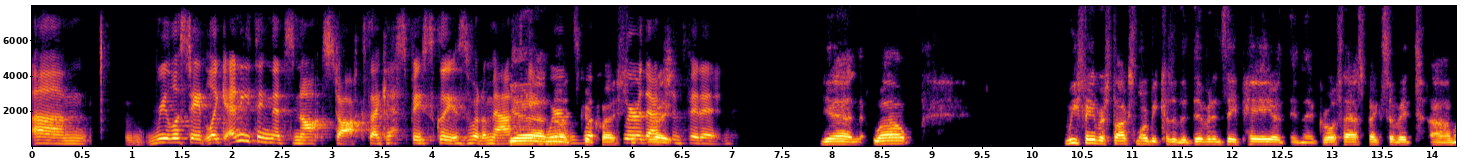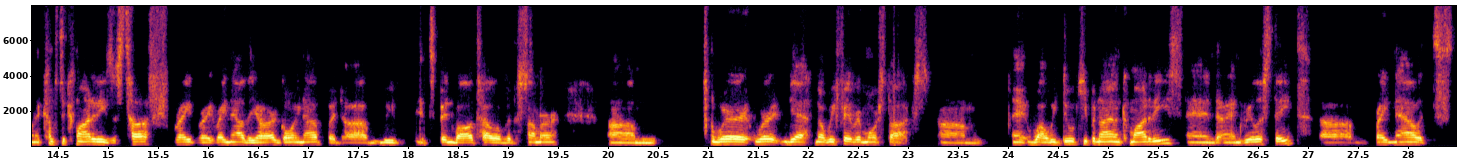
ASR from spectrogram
um, real estate, like anything that's not stocks, I guess basically is what I'm asking. Yeah, where, no, that's a good question. Where that right. should fit in. Yeah, well, we favor stocks more because of the dividends they pay and the growth aspects of it. Uh, when it comes to commodities, it's tough, right? Right, right now they are going up, but um, we've it's been volatile over the summer. Um, we're we're yeah no we favor more stocks um, while we do keep an eye on commodities and and real estate um, right now it's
